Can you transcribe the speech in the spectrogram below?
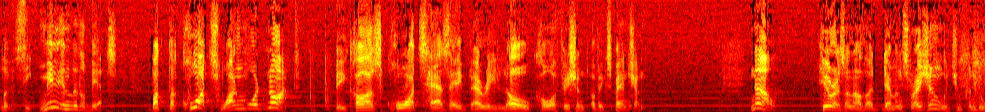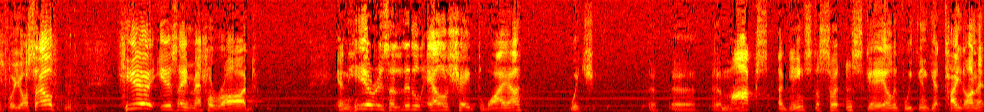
look, see, million little bits. But the quartz one would not, because quartz has a very low coefficient of expansion. Now, here is another demonstration which you can do for yourself. Here is a metal rod, and here is a little L-shaped wire which uh, uh, uh, marks against a certain scale if we can get tight on it.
